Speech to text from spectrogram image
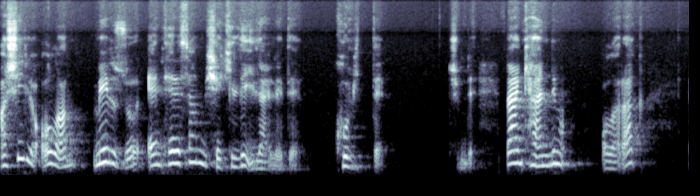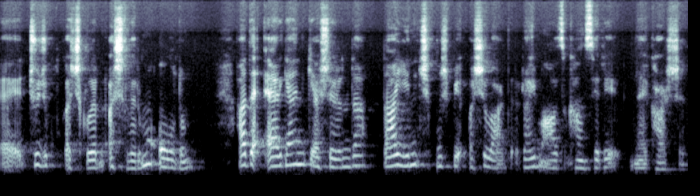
aşıyla olan mevzu enteresan bir şekilde ilerledi COVID'de. Şimdi ben kendim olarak e, çocukluk aşıları, aşılarımı oldum. Hatta ergenlik yaşlarında daha yeni çıkmış bir aşı vardı. Rahim ağzı kanserine karşı.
